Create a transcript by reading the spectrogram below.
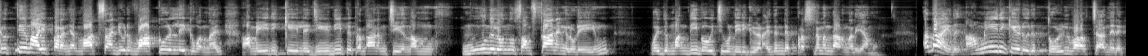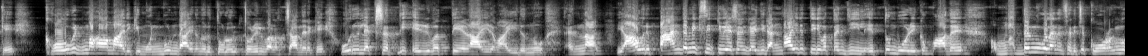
കൃത്യമായി പറഞ്ഞാൽ മാർക്സ് ആൻഡിയുടെ വാക്കുകളിലേക്ക് വന്നാൽ അമേരിക്കയിലെ ജി ഡി പി പ്രദാനം ചെയ്യുന്ന മൂന്നിലൊന്നും സംസ്ഥാനങ്ങളുടെയും ഇത് മന്ദീഭവിച്ചുകൊണ്ടിരിക്കുകയാണ്. ഇതിന്റെ പ്രശ്നം എന്താണെന്ന് അറിയാമോ അതായത് അമേരിക്കയുടെ ഒരു തൊഴിൽ വളർച്ചാ നിരക്ക് കോവിഡ് മഹാമാരിക്ക് മുൻപുണ്ടായിരുന്ന ഒരു തൊഴിൽ തൊഴിൽ വളർച്ചാ നിരക്ക് ഒരു ലക്ഷത്തി എഴുപത്തി ഏഴായിരം ആയിരുന്നു. എന്നാൽ ആ ഒരു പാൻഡമിക് സിറ്റുവേഷൻ കഴിഞ്ഞ് രണ്ടായിരത്തി ഇരുപത്തി അഞ്ചിൽ എത്തുമ്പോഴേക്കും അത് മടങ്ങുകളനുസരിച്ച് കുറഞ്ഞു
